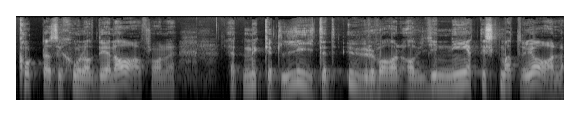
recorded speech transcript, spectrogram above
korta sektioner av DNA från ett mycket litet urval av genetiskt material.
